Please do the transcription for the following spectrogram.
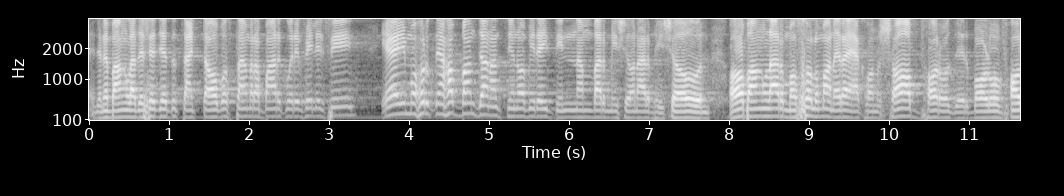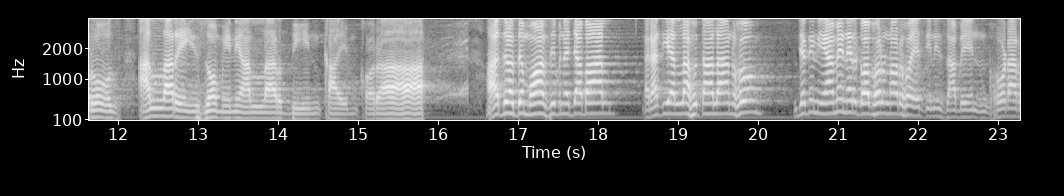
জন্য বাংলাদেশে যেহেতু চারটা অবস্থা আমরা পার করে ফেলেছি, এই মুহূর্তে আহ্বান জানাচ্ছি নবীর এই তিন নাম্বার মিশন আর ভীষণ। ও বাংলার মুসলমানেরা এখন সব ফরজের বড় ফরজ, আল্লাহর এই জমিনে আল্লাহর দিন কায়েম করা। হজরতে মহাসিবনে জাবাল রাদি আল্লাহ তালানহু যেদিন ইয়ামেনের গভর্নর হয়ে তিনি যাবেন, ঘোড়ার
